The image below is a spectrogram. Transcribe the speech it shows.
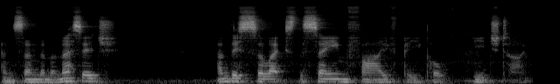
and send them a message and this selects the same five people each time.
